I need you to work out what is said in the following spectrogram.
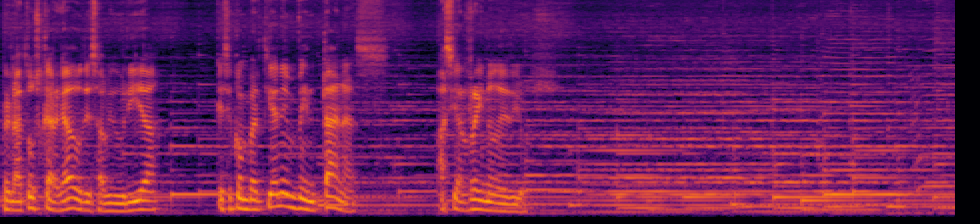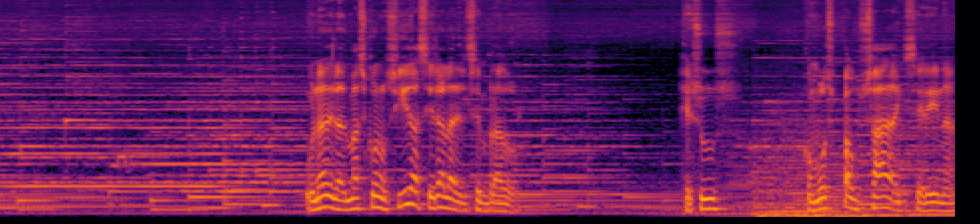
relatos cargados de sabiduría que se convertían en ventanas hacia el reino de Dios. Una de las más conocidas era la del sembrador. Jesús, con voz pausada y serena,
